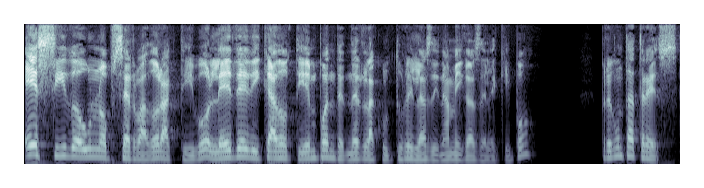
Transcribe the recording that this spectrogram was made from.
¿He sido un observador activo? ¿Le he dedicado tiempo a entender la cultura y las dinámicas del equipo? Pregunta 3.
